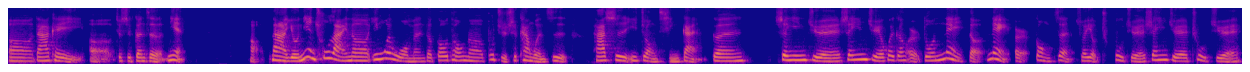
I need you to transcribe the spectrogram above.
呃，大家可以呃，就是跟着念。好，那有念出来呢，因为我们的沟通呢，不只是看文字，它是一种情感跟声音觉，声音觉会跟耳朵内的内耳共振，所以有触觉、声音觉、触觉。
